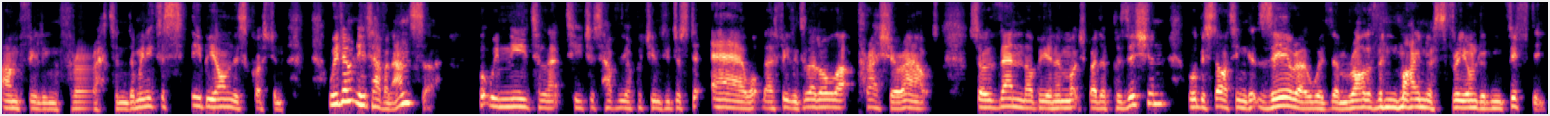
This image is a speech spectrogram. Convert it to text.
I'm feeling threatened. And we need to see beyond this question. We don't need to have an answer but we need to let teachers have the opportunity just to air what they're feeling, to let all that pressure out. So then they'll be in a much better position. We'll be starting at zero with them rather than minus 350.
